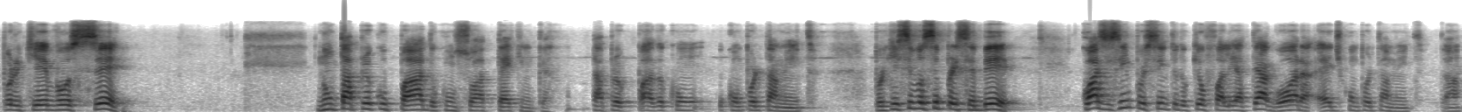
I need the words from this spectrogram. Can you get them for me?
porque você não está preocupado com sua técnica, está preocupado com o comportamento. Porque se você perceber, quase 100% do que eu falei até agora é de comportamento, tá?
